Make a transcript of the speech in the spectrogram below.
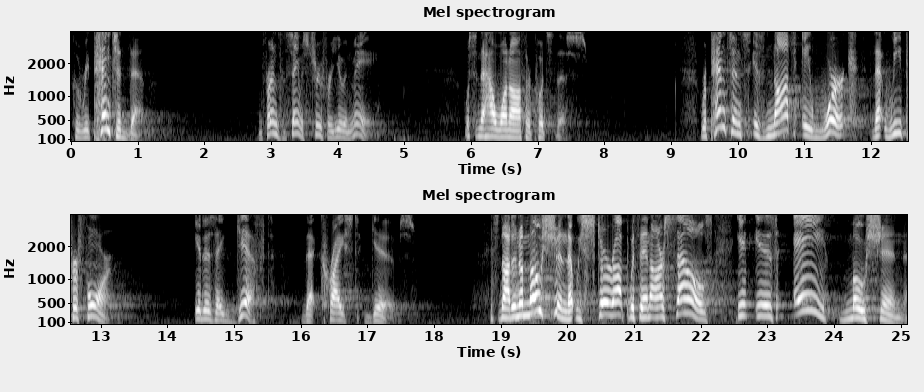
who repented them. And, friends, the same is true for you and me. Listen to how one author puts this Repentance is not a work that we perform, it is a gift that Christ gives. It's not an emotion that we stir up within ourselves. It is a motion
